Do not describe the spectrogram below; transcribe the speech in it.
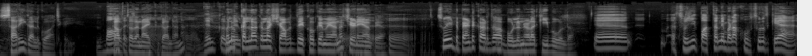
ਸਾਰੀ ਗੱਲ ਗਵਾਚ ਗਈ। ਬਹੁਤ ਦਾ ਨਾ ਇੱਕ ਗੱਲ ਹੈ ਨਾ। ਮਤਲਬ। ਕੱਲਾ ਕੱਲਾ ਸ਼ਬਦ ਦੇਖੋ ਕਿਵੇਂ ਆ ਨਾ ਚਿਣਿਆ ਪਿਆ। ਸੋ ਇਹ ਡਿਪੈਂਡ ਕਰਦਾ ਬੋਲਣ ਵਾਲਾ ਕੀ ਬੋਲਦਾ? ਸੁਰਜੀਤ ਪਾਤਰ ਨੇ ਬੜਾ ਖੂਬਸੂਰਤ ਕਿਹਾ ਹੈ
